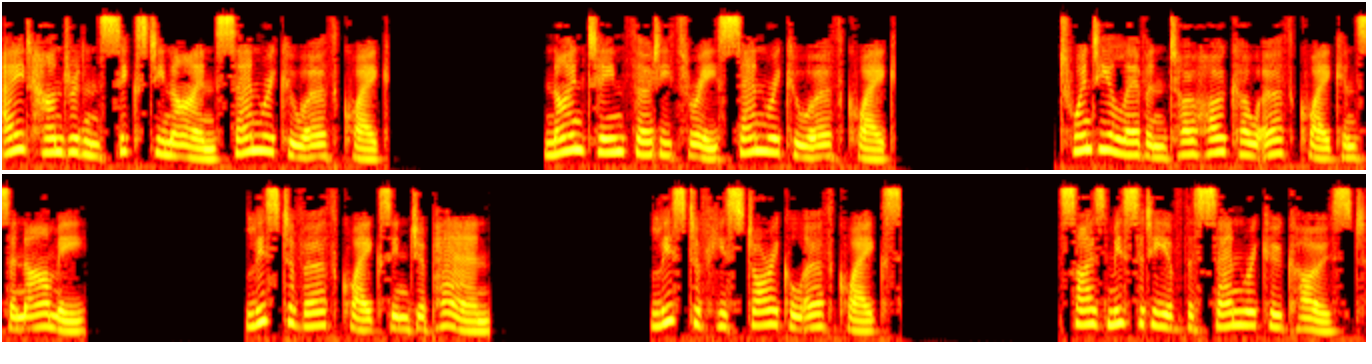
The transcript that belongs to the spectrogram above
869 Sanriku earthquake. 1933 Sanriku earthquake. 2011 Tohoku earthquake and tsunami. List of earthquakes in Japan. List of historical earthquakes. Seismicity of the Sanriku coast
